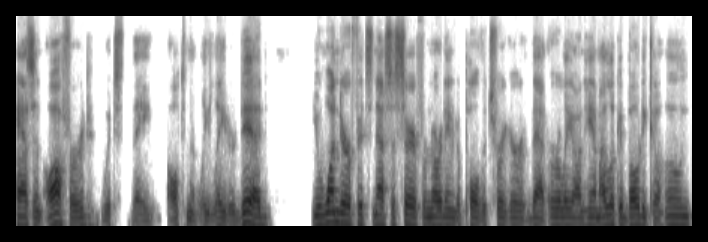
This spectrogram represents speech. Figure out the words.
hasn't offered, which they ultimately later did. You wonder if it's necessary for Notre Dame to pull the trigger that early on him. I look at Bodie Kahoun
